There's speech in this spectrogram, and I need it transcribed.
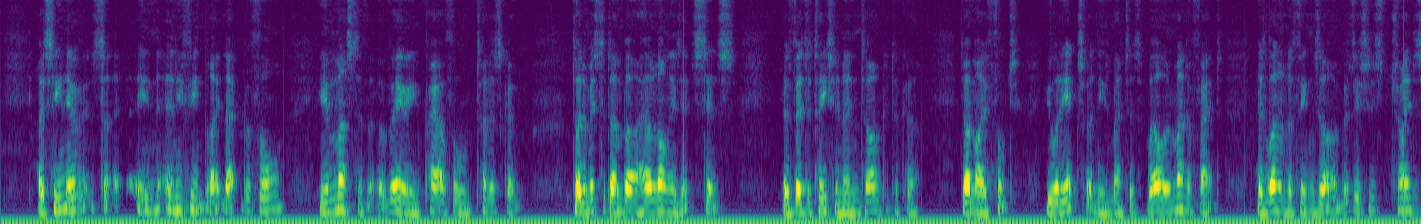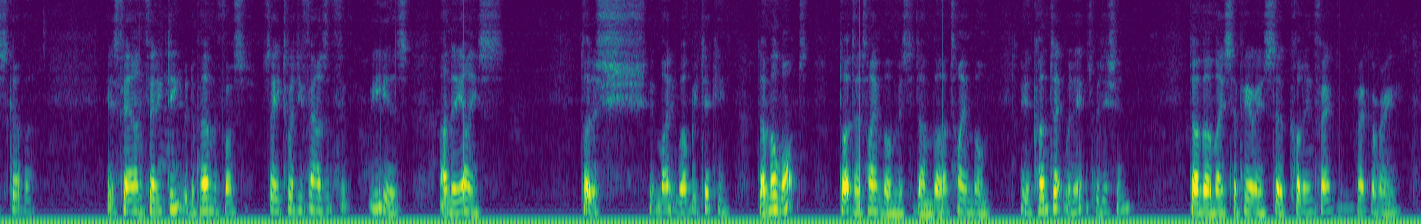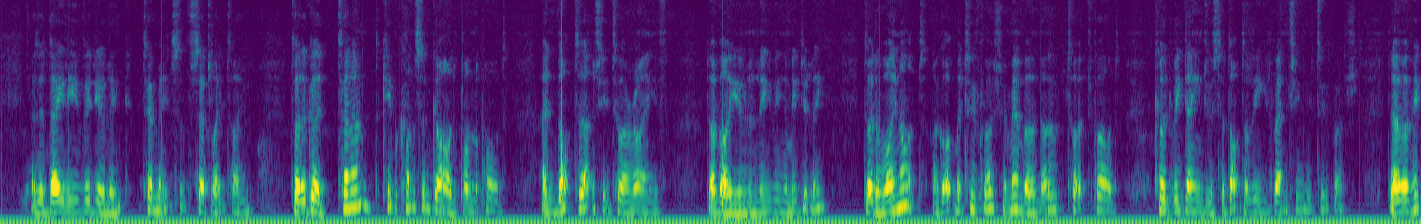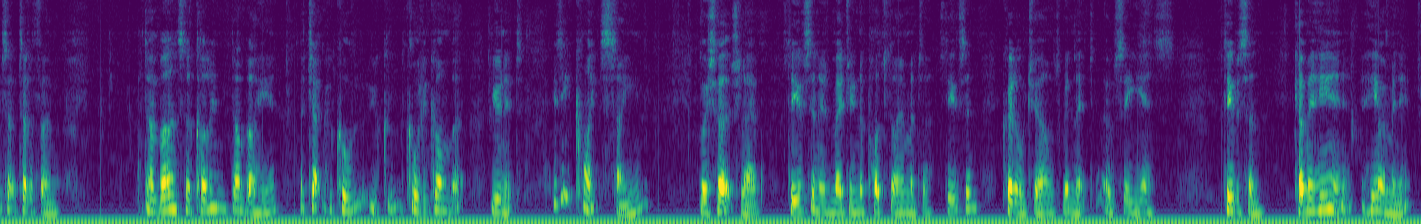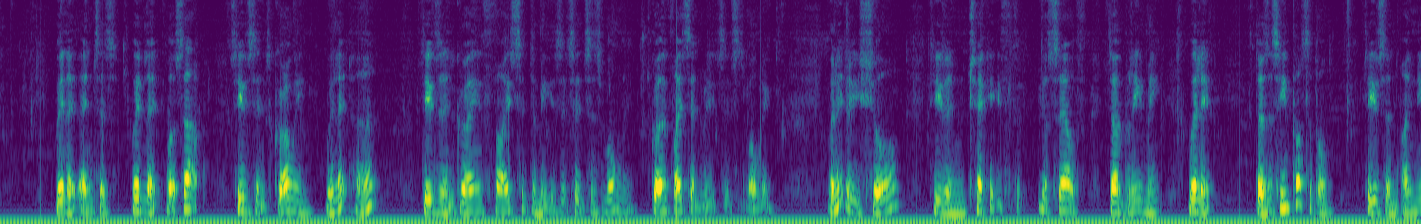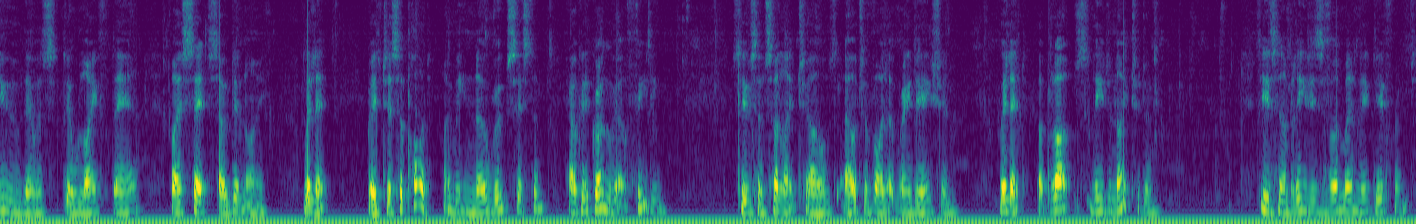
I've seen in anything like that before. You must have a very powerful telescope. Doctor, Mr. Dunbar, how long is it since there's vegetation in Antarctica? Dunbar, I thought you were the expert in these matters. Well, as a matter of fact, that's one of the things our opposition is trying to discover. It's found fairly deep in the permafrost, say 20,000 years under the ice. Doctor, shh, it might well be ticking. Dunbar, what? Doctor, time bomb, Mr. Dunbar, time bomb. Are you in contact with the expedition? Dunbar, my superior, Sir Colin Thackeray, has a daily video link, ten minutes of satellite time. Doctor, good. Tell them to keep a constant guard upon the pod and not touch it to arrive. Dunbar, you leaving immediately? Doctor, why not? I got my toothbrush. Remember, no touch pod. Could be dangerous. The doctor leaves, banishing his toothbrush. Dunbar picks up telephone. Dunbar, Sir Colin, Dunbar here. The chap who called you called in combat unit. Is he quite sane? Research lab. Stevenson is measuring the pod's diameter. Stevenson, Credle Charles, Winlett, OC, yes. Stevenson, come in here, here a minute. Winlett enters. Winlett, what's up? Stevenson, it's growing. Winlett, huh? Stevenson, it's growing five centimetres since this morning. It's growing five centimetres since this morning. Winlett, are you sure? Stevenson, check it yourself. Don't believe me. Will it? Doesn't seem possible. Stevenson, I knew there was still life there, I said so, didn't I? Will it? But it's just a pod. I mean, no root system. How can it grow without feeding? Stevenson, sunlight, Charles, ultraviolet radiation. Will it? But plants need nitrogen. Stevenson, I believe this is fundamentally different.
